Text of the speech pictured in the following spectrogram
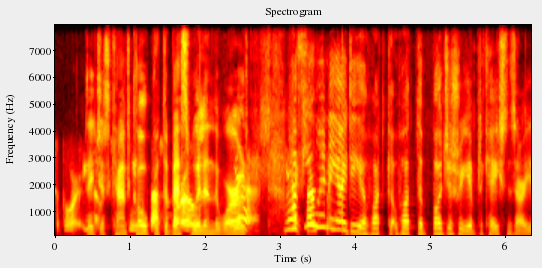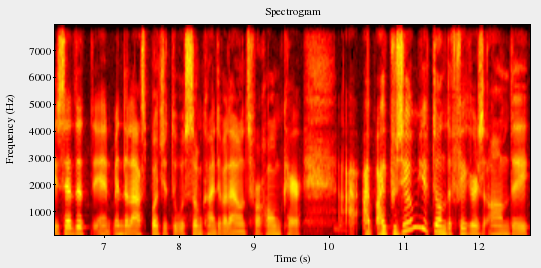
support. they know, just can't cope with the best will in the world. Yeah. Yeah, Have exactly. you any idea what what the budgetary implications are? You said that in, in, the last budget there was some kind of allowance for home care. I, I presume you've done the figures on the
